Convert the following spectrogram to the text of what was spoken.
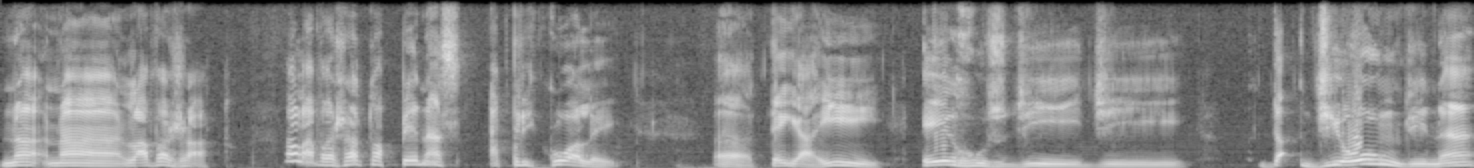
na, na Lava Jato. A Lava Jato apenas aplicou a lei. Uh, tem aí erros de, de de onde né,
